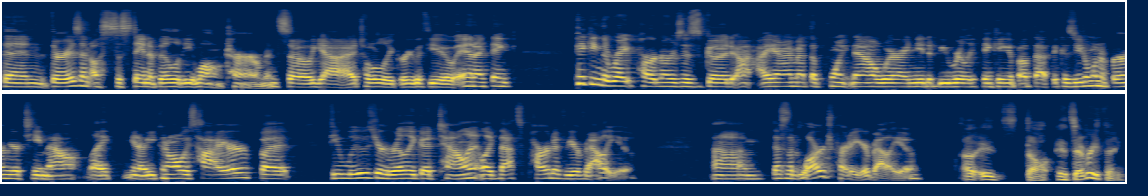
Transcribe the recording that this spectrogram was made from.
then there isn't a sustainability long term. And so, yeah, I totally agree with you. And I think picking the right partners is good. I, am at the point now where I need to be really thinking about that because you don't want to burn your team out. Like, you know, you can always hire, but if you lose your really good talent, like that's part of your value. Um, that's a large part of your value. Oh, it's the it's everything.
